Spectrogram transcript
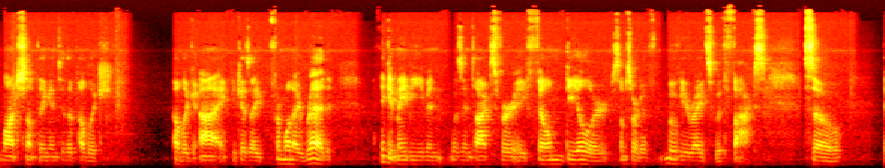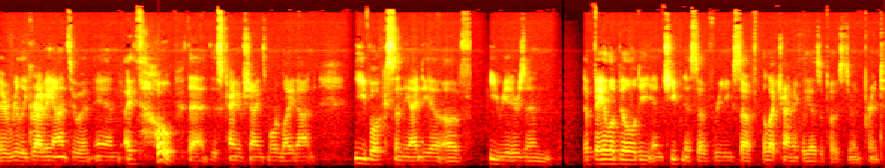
launch something into the public public eye because I from what I read think it maybe even was in talks for a film deal or some sort of movie rights with Fox so they're really grabbing onto it and I hope that this kind of shines more light on ebooks and the idea of e-readers and availability and cheapness of reading stuff electronically as opposed to in print.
